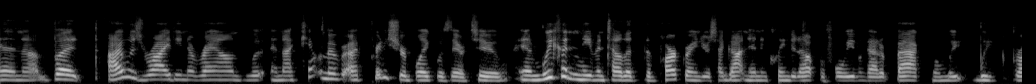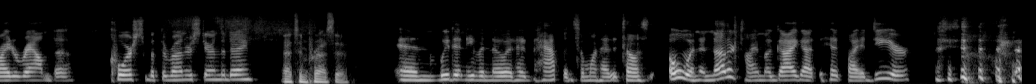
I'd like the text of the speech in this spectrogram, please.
And uh, but I was riding around, and I can't remember. I'm pretty sure Blake was there too. And we couldn't even tell that the park rangers had gotten in and cleaned it up before we even got it back. When we we ride around the course with the runners during the day. That's impressive and we didn't even know it had happened. Someone had to tell us. Oh, and another time a guy got hit by a deer. oh,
